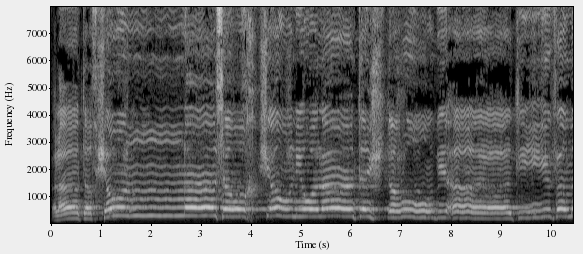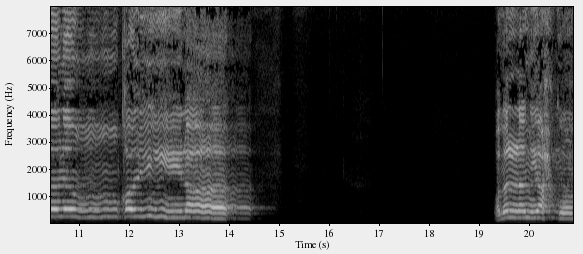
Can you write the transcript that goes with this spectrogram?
فلا تخشوا الناس واخشوني ولا تشتروا بآياتي. ومن لم يحكم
